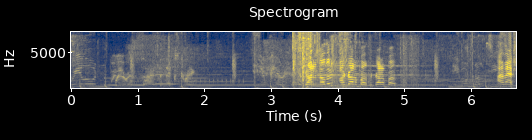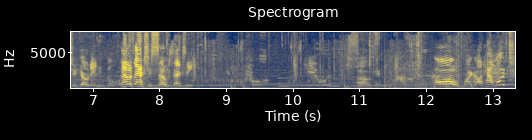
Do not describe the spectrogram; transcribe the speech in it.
Reloading. We're inside the next ring. Superior. Got another. I got them both. I got them both. Name on numpties. I'm actually goaded. That was actually so sexy. Full. You were Oh, okay. Oh my god, how much?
